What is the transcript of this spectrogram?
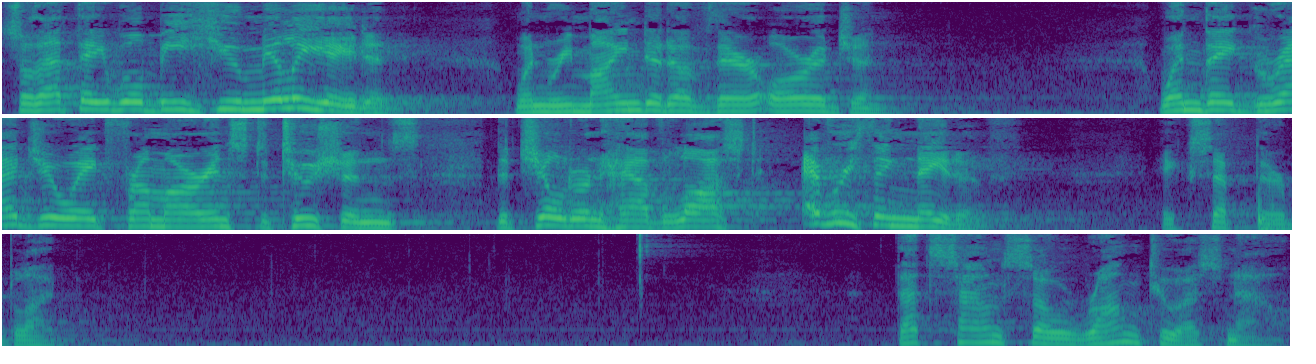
so that they will be humiliated when reminded of their origin. When they graduate from our institutions, the children have lost everything native except their blood. That sounds so wrong to us now,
